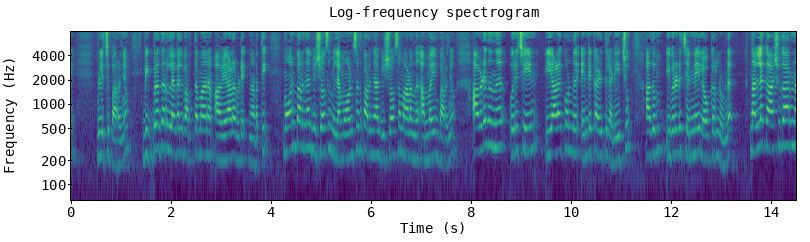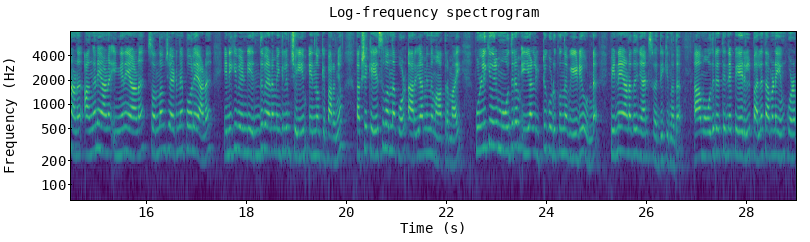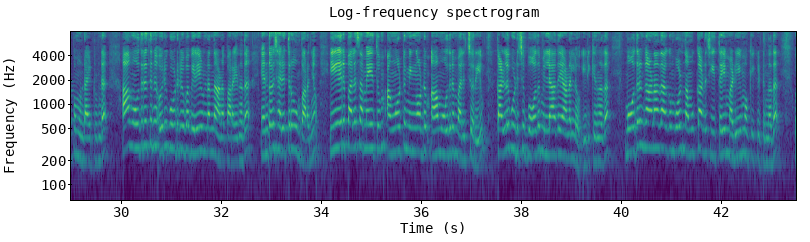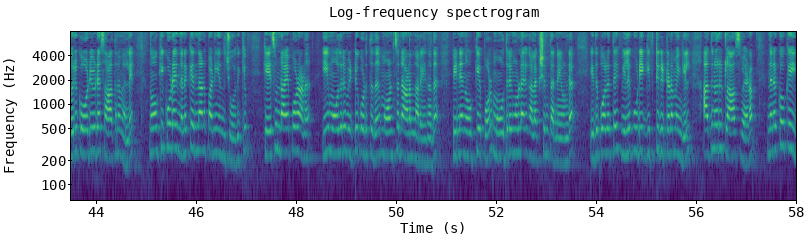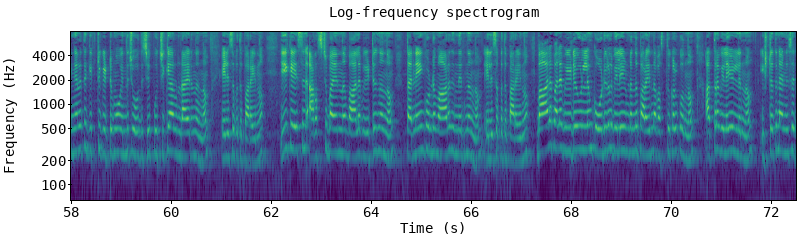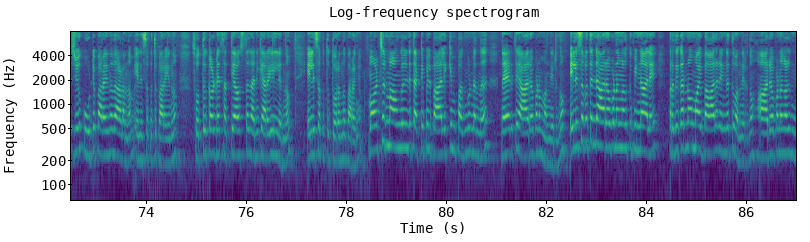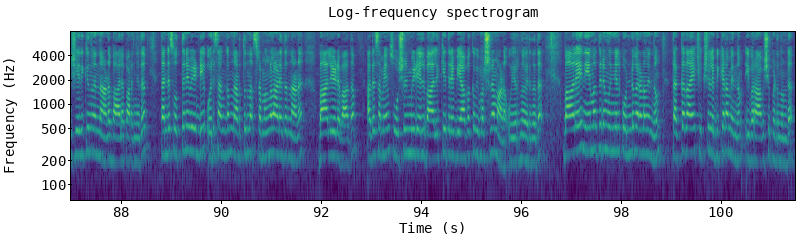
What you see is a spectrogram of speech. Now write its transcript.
വിളിച്ചു പറഞ്ഞു. ബിഗ് ബ്രദർ ലെവൽ വർത്തമാനം അയാളവിടെ നടത്തി. മോൻ പറഞ്ഞാൽ വിശ്വാസമില്ല. മോൻസൺ പറഞ്ഞാൽ വിശ്വാസമാണെന്ന് അമ്മയും പറഞ്ഞു. അവിടെ നിന്ന് ഒരു ചെയിൻ ഇയാളെ കൊണ്ട് എന്റെ കഴുത്തിൽ അടിയിച്ചു. അതും ഇവരുടെ ചെന്നൈ ലോക്കറിലുണ്ട്. നല്ല കാശുകാരനാണ് അങ്ങനെയാണ് ഇങ്ങനെയാണ് സ്വന്തം ചേട്ടനെ പോലെയാണ് എനിക്ക് വേണ്ടി എന്ത് വേണമെങ്കിലും ചെയ്യും എന്നൊക്കെ പറഞ്ഞു. പക്ഷെ കേസ് വന്നപ്പോൾ അറിയാമെന്ന് മാത്രമായി. പുള്ളിക്ക് ഒരു മോതിരം ഇയാൾ ഇട്ടുകൊടുക്കുന്ന വീഡിയോ ഉണ്ട്. പിന്നെയാണത് ഞാൻ ശ്രദ്ധിക്കുന്നത്. ആ മോതിരത്തിന്റെ പേരിൽ പല തവണയും കുഴപ്പമുണ്ടായിട്ടുണ്ട്. ആ മോതിരത്തിന് ഒരു കോടി രൂപ വിലയുണ്ടെന്നാണ് പറയുന്നത്. എന്തോ ചരിത്രവും പറഞ്ഞു. ഇങ്ങേര് പല സമയത്തും അങ്ങോട്ടും ഇങ്ങോട്ടും ആ മോതിരം വലിച്ചെറിയും. കള്ളു കുടിച്ച് ബോധമില്ലാതെയാണല്ലോ ഇരിക്കുന്നത്. മോതിരം കാണാതാകുമ്പോൾ നമുക്കാണ് ചീത്തയും മടിയും ഒക്കെ കിട്ടുന്നത്. ഒരു കോടിയുടെ സാധനമല്ലേ? നോക്കിക്കൂടെ നിനക്ക് എന്താണ് പണി എന്ന് ചോദിക്കും. കേസുണ്ടായപ്പോഴാണ് ഈ മോതിരം വിട്ടുകൊടുത്തത് മോൺസൺ ആണെന്ന് അറിയുന്നത് പിന്നെ നോക്കിയപ്പോൾ മോതിരങ്ങളുടെ കളക്ഷൻ തന്നെയുണ്ട്. ഇതുപോലത്തെ വില കൂടിയ ഗിഫ്റ്റ് കിട്ടണമെങ്കിൽ അതിനൊരു ക്ലാസ് വേണം. നിനക്കൊക്കെ ഇങ്ങനത്തെ ഗിഫ്റ്റ് കിട്ടുമോ എന്ന് ചോദിച്ച് പുച്ഛിക്കാറുണ്ടായിരുന്നെന്നും എലിസബത്ത് പറയുന്നു. ഈ കേസിൽ അറസ്റ്റ് ഭയന്ന് ബാല വീട്ടിൽ നിന്നും തന്നെയും കൊണ്ട് മാറി നിന്നിരുന്നെന്നും എലിസബത്ത് പറയുന്നു. ബാല പല വീഡിയോകളിലും കോടികൾ വിലയുണ്ടെന്ന് പറയുന്ന വസ്തുക്കൾക്കൊന്നും അത്ര വിലയില്ലെന്നും ഇഷ്ടത്തിനനുസരിച്ച് കൂട്ടി പറയുന്നതാണെന്നും എലിസബത്ത് പറയുന്നു. സ്വത്തുക്കളുടെ സത്യാവസ്ഥ തനിക്ക് അറിയില്ലെന്നും എലിസബത്ത് തുറന്നു പറഞ്ഞു. മോൺസൺ മാവുങ്കലിന്റെ തട്ടിപ്പിൽ ബാലിക്കും പങ്കുണ്ടെന്ന് നേരത്തെ ആരോപണം വന്നിരുന്നു. എലിസബത്തിന്റെ ആരോപണങ്ങൾക്ക് പിന്നാലെ പ്രതികരണവുമായി ബാല രംഗത്ത് വന്നിരുന്നു. ആരോപണങ്ങൾ നിഷേധിക്കുന്നുവെന്നാണ് ബാല പറഞ്ഞത്. തന്റെ സ്വത്തിന് വേണ്ടി ഒരു സംഘം നടത്തുന്ന ശ്രമങ്ങളാണിതെന്നാണ് ബാലയുടെ വാദം. അതേസമയം സോഷ്യൽ മീഡിയയിൽ ബാലയ്ക്കെതിരെ വ്യാപക വിമർശനമാണ് ഉയർന്നു വരുന്നത്. ബാലയെ നിയമത്തിന് മുന്നിൽ കൊണ്ടുവരണമെന്നും തക്കതായ ശിക്ഷ ലഭിക്കണമെന്നും ഇവർ ആവശ്യപ്പെടുന്നുണ്ട്.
